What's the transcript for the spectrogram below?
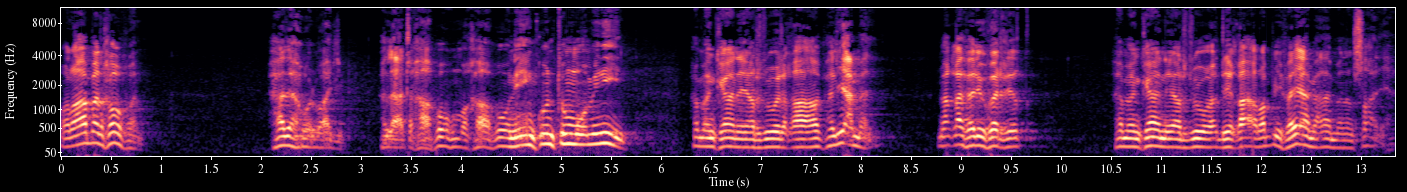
ورهبا خوفا. هذا هو الواجب. فلا تخافوهم وخافوني إن كنتم مؤمنين. فمن كان يرجو لقاء فليعمل. ما قال فليفرط. فمن كان يرجو لقاء ربه فليعمل عملا صالحا.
